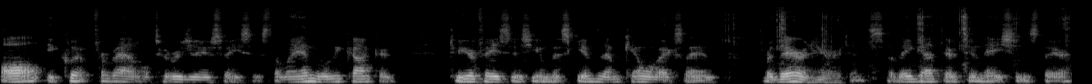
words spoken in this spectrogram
all equipped for battle to originator's faces. The land will be conquered to your faces. You must give them Camelback's land for their inheritance. So they got their two nations there.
